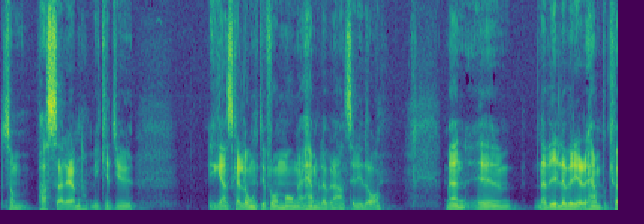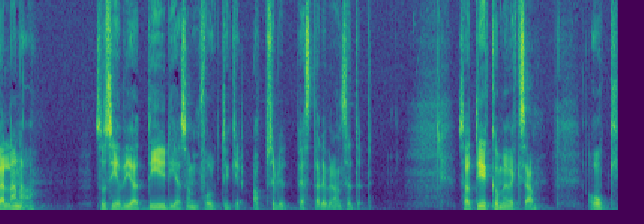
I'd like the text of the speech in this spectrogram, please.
som passar en, vilket ju är ganska långt ifrån många hemleveranser idag. Men eh, när vi levererar hem på kvällarna så ser vi att det är ju det som folk tycker absolut bästa leveranssättet. Så att det kommer växa. Och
